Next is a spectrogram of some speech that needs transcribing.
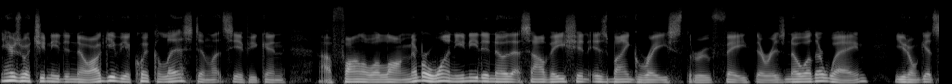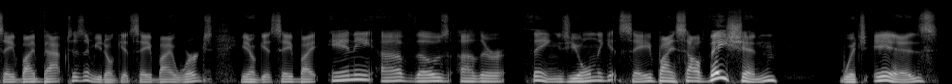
here's what you need to know. I'll give you a quick list and let's see if you can uh, follow along. Number one, you need to know that salvation is by grace through faith. There is no other way. You don't get saved by baptism, you don't get saved by works, you don't get saved by any of those other things. You only get saved by salvation, which is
